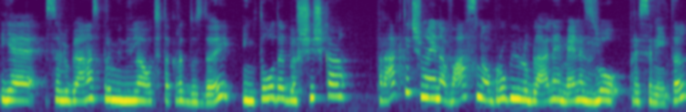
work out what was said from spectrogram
je se Ljubljana spremenila od takrat do zdaj in to, da je bila Šiška praktično ena vas na obrobju Ljubljane, je mene zelo presenetilo,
